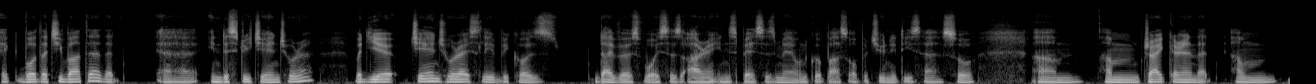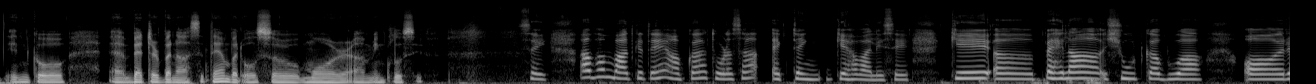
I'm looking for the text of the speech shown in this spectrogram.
ایک بہت اچھی بات ہے دیٹ انڈسٹری چینج ہو رہا ہے بٹ یہ چینج ہو رہا ہے اس لیے بیکاز ڈائیورس وائسز آ رہے ہیں ان اسپیسز میں ان کے پاس اپرچونیٹیز ہیں سو ہم ٹرائی کریں دیٹ ہم ان کو بیٹر بنا سکتے ہیں بٹ آلسو مور انکلوسیو صحیح۔ اب ہم بات کرتے ہیں آپ کا تھوڑا سا ایکٹنگ کے حوالے سے کہ پہلا شوٹ کب ہوا اور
